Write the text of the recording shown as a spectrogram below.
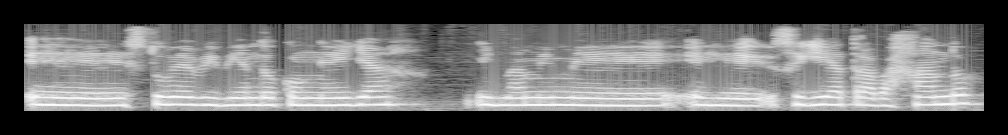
eh, estuve viviendo con ella. Mi mami me eh, seguía trabajando,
